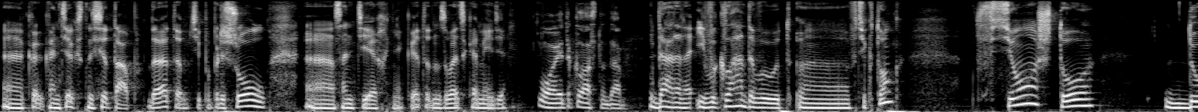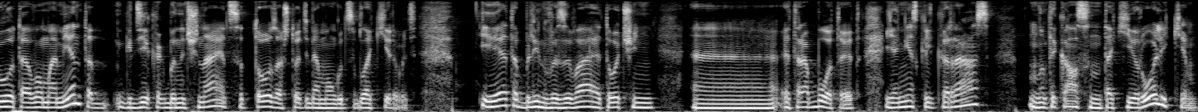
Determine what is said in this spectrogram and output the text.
контекстный сетап, да, там, типа, пришел сантехник, это называется комедия. О, это классно, да. Да, да, да. И выкладывают э, в ТикТок все, что до того момента, где как бы начинается то, за что тебя могут заблокировать. И это, блин, вызывает очень... Э, это работает. Я несколько раз натыкался на такие ролики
